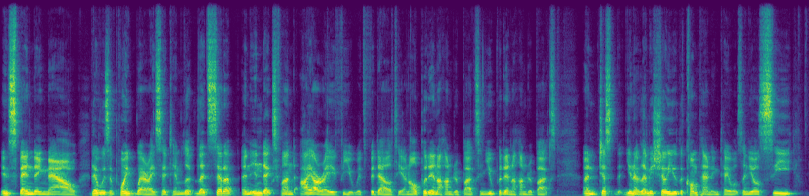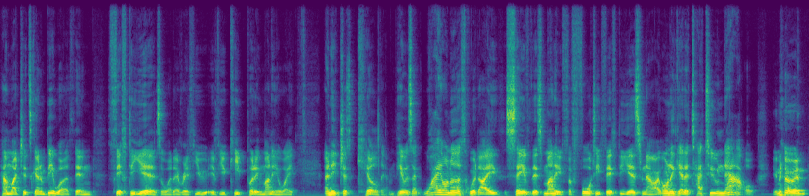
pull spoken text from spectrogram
in spending now. There was a point where I said to him, "Look, let's set up an index fund IRA for you with Fidelity, and I'll put in a hundred bucks, and you put in a hundred bucks." And just, you know, let me show you the compounding tables and you'll see how much it's going to be worth in 50 years or whatever if you if you keep putting money away. And it just killed him. He was like, why on earth would I save this money for 40, 50 years from now? I want to get a tattoo now, you know? And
